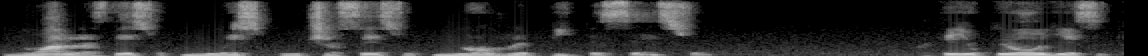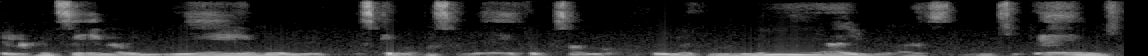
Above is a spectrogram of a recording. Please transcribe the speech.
No hablas de eso, no escuchas eso, no repites eso. Aquello que oyes y que la gente se llena de miedo, y es que va a pasar esto, va a pasar lo otro, y la economía, y las, no sé qué. No sé.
